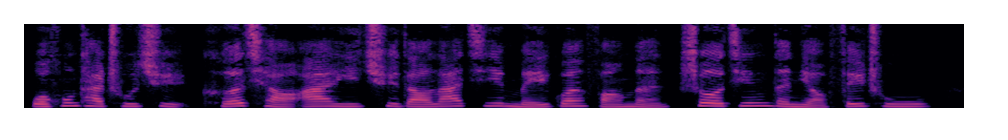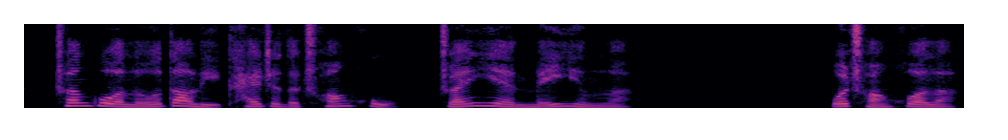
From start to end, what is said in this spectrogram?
我轰它出去，可巧阿姨去倒垃圾没关房门，受惊的鸟飞出屋，穿过楼道里开着的窗户，转眼没影了。我闯祸了，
